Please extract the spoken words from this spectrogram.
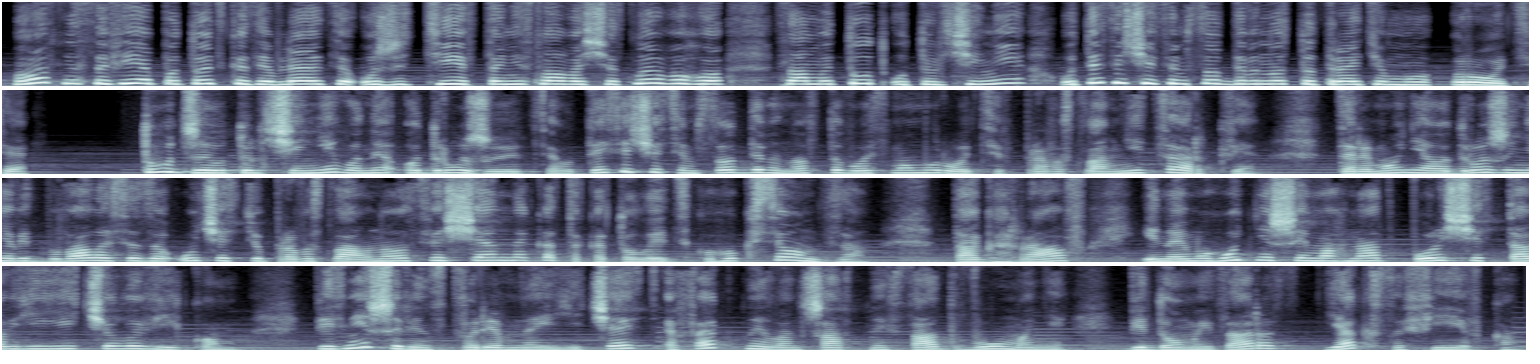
Власне, Софія Потоцька з'являється у житті Станіслава Щасливого саме тут, у Тульчині, у 1793 році. Тут же у Тульчині вони одружуються у 1798 році в православній церкві. Церемонія одруження відбувалася за участю православного священника та католицького ксьондза. Так граф і наймогутніший магнат Польщі став її чоловіком. Пізніше він створив на її честь ефектний ландшафтний сад в Умані, відомий зараз як Софіївка.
